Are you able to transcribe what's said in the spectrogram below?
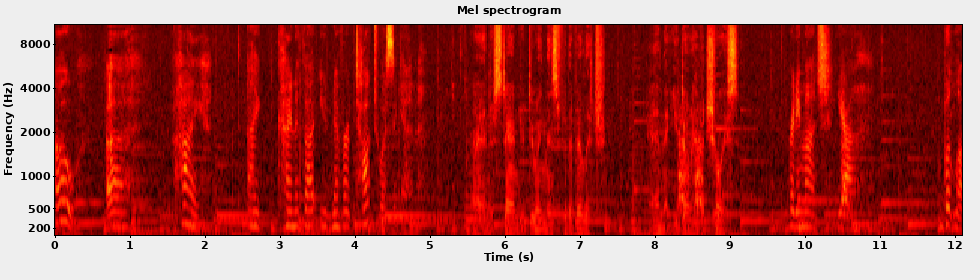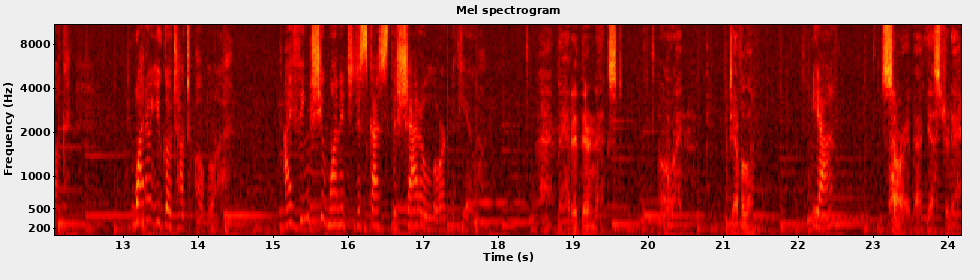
Oh, uh, hi. I kinda thought you'd never talk to us again. I understand you're doing this for the village, and that you don't have a choice. Pretty much, yeah. But look, why don't you go talk to Popola? I think she wanted to discuss the Shadow Lord with you. I'm headed there next. Oh, and Devola, Yeah? sorry about yesterday.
